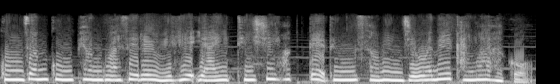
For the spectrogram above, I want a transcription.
공정 공평 과세를 위해 야이TC 확대 등 서민 지원을 강화하고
